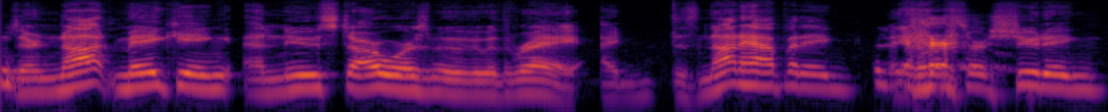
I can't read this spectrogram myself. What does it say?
They're not making a new Star Wars movie with Rey. I, it's not happening. They start shooting.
